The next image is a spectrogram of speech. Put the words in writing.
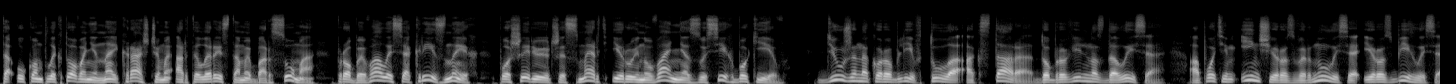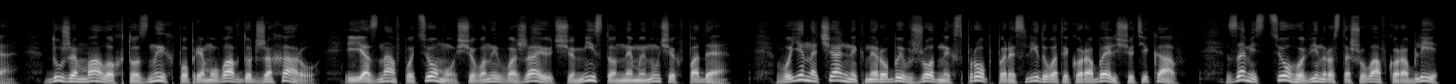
та укомплектовані найкращими артилеристами Барсума, пробивалися крізь них, поширюючи смерть і руйнування з усіх боків. Дюжина кораблів Тула Акстара добровільно здалися, а потім інші розвернулися і розбіглися. Дуже мало хто з них попрямував до Джахару, і я знав по цьому, що вони вважають, що місто неминуче впаде. Воєначальник не робив жодних спроб переслідувати корабель, що тікав. Замість цього він розташував кораблі,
